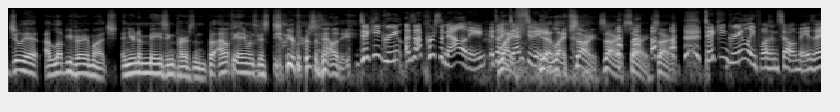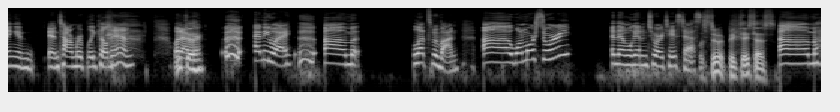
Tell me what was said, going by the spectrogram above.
Juliet. I love you very much, and you're an amazing person. But I don't think anyone's going to steal your personality. Dickie Green, it's not personality, it's Life. identity. Yeah, life. Sorry, sorry, sorry, sorry. Dickie Greenleaf wasn't so amazing, and and Tom Ripley killed him. Whatever. anyway, um, let's move on. Uh, one more story, and then we'll get into our taste test. Let's do it. Big taste test. Um,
